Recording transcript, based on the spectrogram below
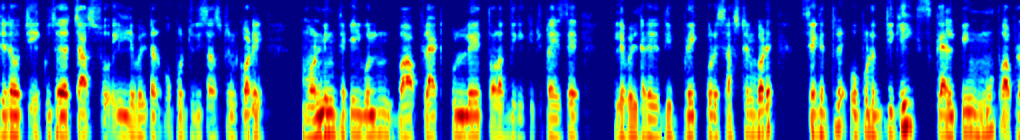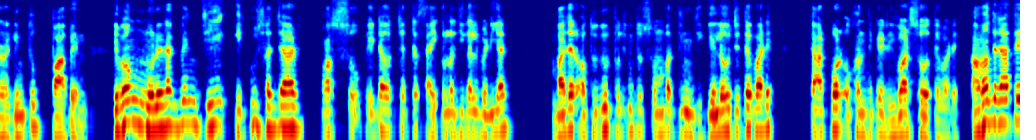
যেটা হচ্ছে একুশ হাজার চারশো, এই লেভেলটার ওপর যদি সাস্টেন করে মর্নিং থেকেই বলুন বা ফ্ল্যাট খুললে তলার দিকে কিছুটা এসে লেভেলটাকে যদি ব্রেক করে সাস্টেন করে, সেক্ষেত্রে ওপরের দিকেই স্ক্যাল্পিং মুভ আপনারা কিন্তু পাবেন। এবং মনে রাখবেন যে একুশ হাজার পাঁচশো, এটা হচ্ছে একটা সাইকোলজিক্যাল বেরিয়ার বাজার অতদূর পর্যন্ত সোমবার দিন গেলেও যেতে পারে, তারপর ওখান থেকে রিভার্সও হতে পারে। আমাদের হাতে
